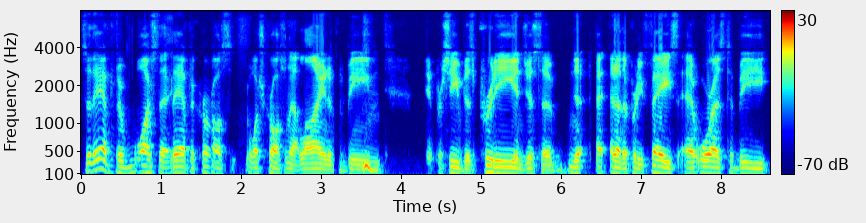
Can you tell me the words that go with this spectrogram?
so they have to watch that. They have to cross watch crossing that line of being perceived as pretty and just a another pretty face, uh, or as to be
